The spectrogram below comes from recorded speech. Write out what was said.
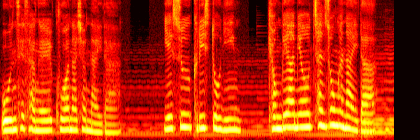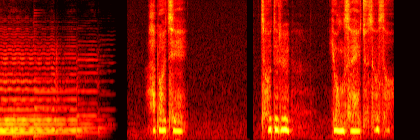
온 세상을 구원하셨나이다. 예수 그리스도님, 경배하며 찬송하나이다. 아버지, 저들을 용서해 주소서.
